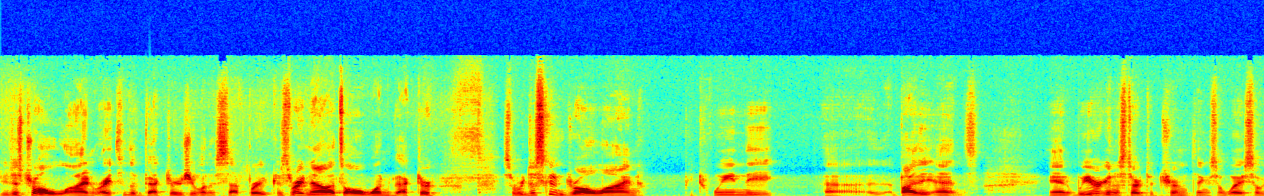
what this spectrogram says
you just draw a line right through the vectors you want to separate because right now it's all one vector. So we're just going to draw a line between the, uh, by the ends. And we are going to start to trim things away so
